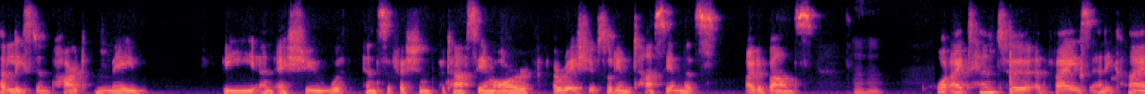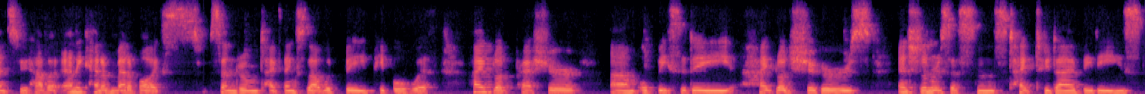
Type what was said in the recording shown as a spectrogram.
at least in part, may be an issue with insufficient potassium or a ratio of sodium potassium that's out of balance. What I tend to advise any clients who have a, any kind of metabolic s- syndrome type thing, so that would be people with high blood pressure, um, obesity, high blood sugars, insulin resistance, type 2 diabetes,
